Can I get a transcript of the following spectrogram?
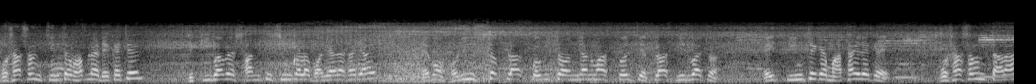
প্রশাসন চিন্তাভাবনা রেখেছেন যে কীভাবে শান্তি শৃঙ্খলা বজায় রাখা যায় এবং হোলি উৎসব প্লাস পবিত্র রমজান মাস চলছে প্লাস নির্বাচন, এই তিনটেকে মাথায় রেখে প্রশাসন তারা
